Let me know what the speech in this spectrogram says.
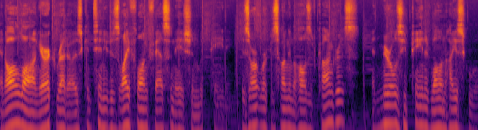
And all along, Erik Reta has continued his lifelong fascination with painting. His artwork is hung in the halls of Congress, and murals he painted while in high school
